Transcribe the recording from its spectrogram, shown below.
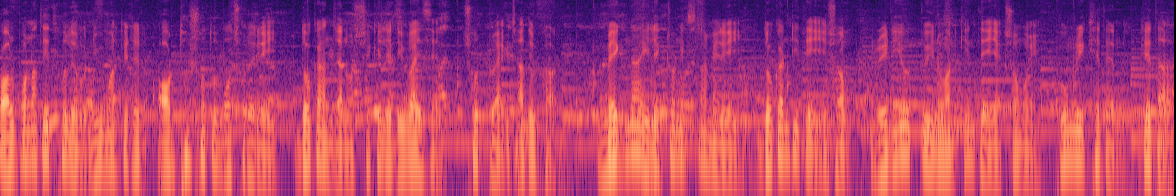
কল্পনাতীত হলেও নিউ মার্কেটের অর্ধশত বছরের এই দোকান যেন সেকেলে ডিভাইসের ছোট্ট এক জাদুঘর। মেঘনা ইলেকট্রনিক্স নামের এই দোকানটিতে এসব রেডিও টু ইন ওয়ান কিনতে একসময় হুমড়ি খেতেন ক্রেতারা।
